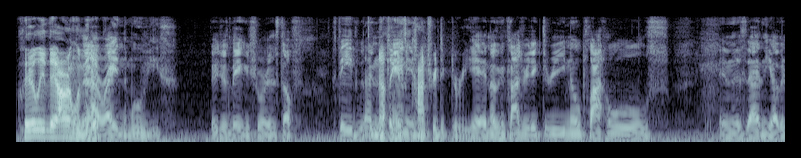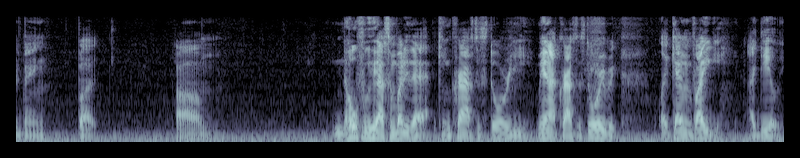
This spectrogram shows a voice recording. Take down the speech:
Clearly they are limited. They're not writing the movies. They're just making sure the stuff stays within nothing the canon. is contradictory. Yeah, nothing contradictory. No plot holes, and this, that, and the other thing. But, um, hopefully we have somebody that can craft a story. May not craft a story, but like Kevin Feige, ideally,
